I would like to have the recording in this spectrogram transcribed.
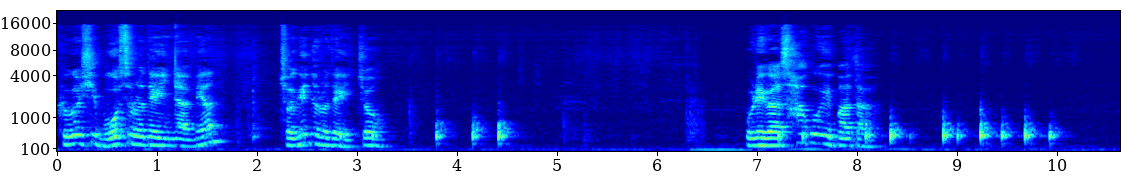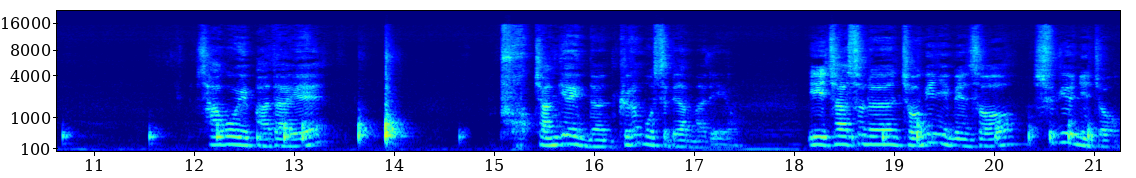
그것이 무엇으로 되어 있냐면 정인으로 되어 있죠. 우리가 사고의 바다, 사고의 바다에 푹 잠겨 있는 그런 모습이란 말이에요. 이 자수는 정인이면서 수기운이죠.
